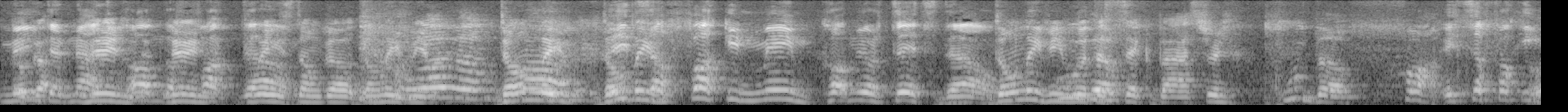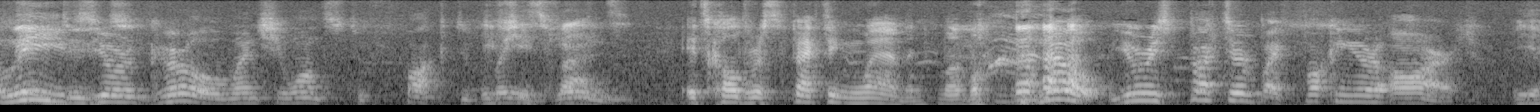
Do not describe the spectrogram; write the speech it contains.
the God, internet. Nuno, Calm the Nuno, fuck down. please don't go. Don't leave me. Don't fuck? leave. Don't it's leave. a fucking meme. Calm your tits down. Don't leave me Who with the a f- sick bastard. Who the fuck It's a fucking meme. leaves dude. your girl when she wants to fuck to If play she's a game? fat. It's called respecting women, my boy. no, you respect her by fucking her art. Yeah.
